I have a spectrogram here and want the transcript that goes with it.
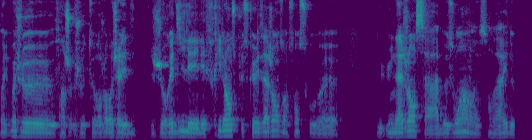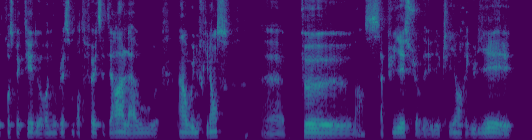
moi, je, enfin, je, te rejoins. J'aurais dit les, les freelances plus que les agences, dans le sens où une agence a besoin sans arrêt de prospecter, de renouveler son portefeuille, etc. Là où un ou une freelance peut ben, s'appuyer sur des, clients réguliers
